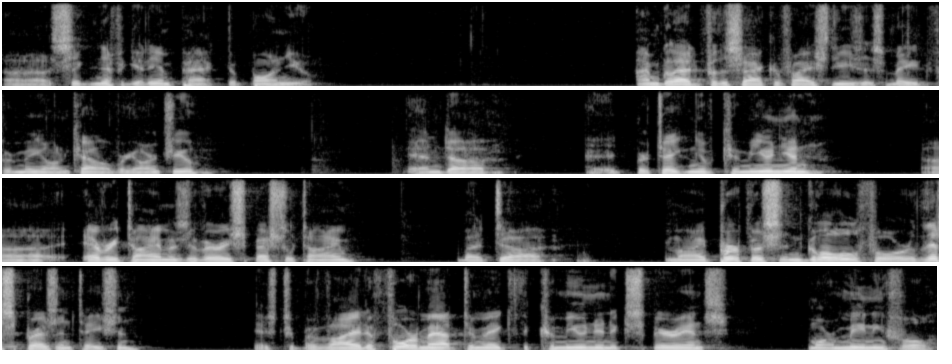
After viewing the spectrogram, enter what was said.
uh, significant impact upon you. I'm glad for the sacrifice Jesus made for me on Calvary, aren't you? And uh, partaking of communion uh, every time is a very special time, but uh, my purpose and goal for this presentation is to provide a format to make the communion experience more meaningful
